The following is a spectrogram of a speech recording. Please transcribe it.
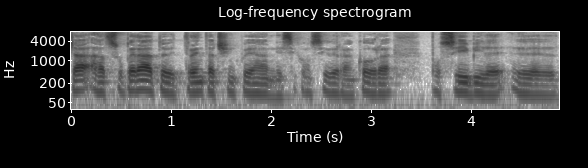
ha superato i 35 anni, si considera ancora possibile eh,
